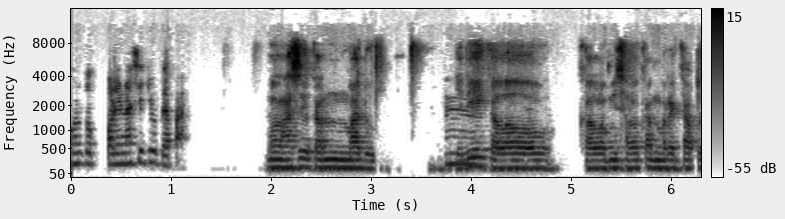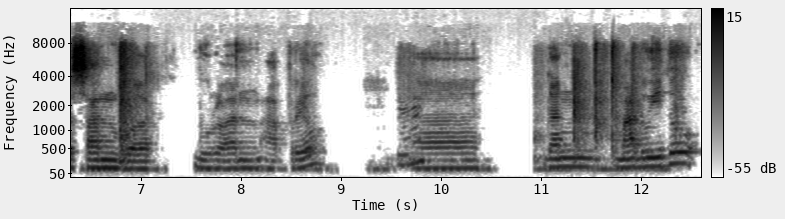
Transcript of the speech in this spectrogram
untuk polinasi juga, Pak? Menghasilkan madu. Hmm. Jadi kalau kalau misalkan mereka pesan buat bulan April, uh, dan madu itu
